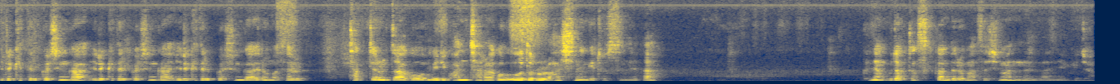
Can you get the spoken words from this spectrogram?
이렇게 될 것인가 이렇게 될 것인가 이렇게 될 것인가 이런 것을 작전을 짜고 미리 관찰하고 의도를 하시는 게 좋습니다. 그냥 무작정 습관대로만 쓰시면 안 된다는 얘기죠.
